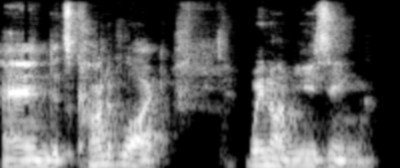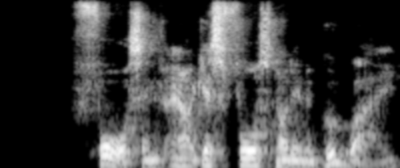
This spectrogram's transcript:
and it's kind of like when i'm using force and, and i guess force not in a good way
